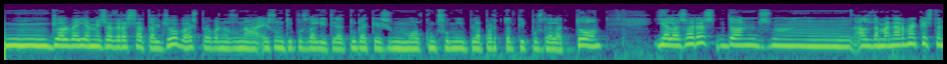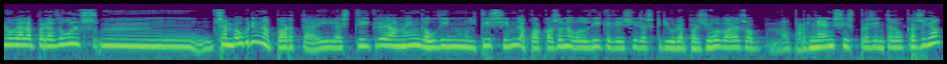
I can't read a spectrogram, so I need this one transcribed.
Mm, jo el veia més adreçat als joves, però bueno, és, una, és un tipus de literatura que és molt consumible per tot tipus de lector. I aleshores, doncs, mm, al demanar-me aquesta novel·la per adults, se'm va obrir una porta i l'estic realment gaudint moltíssim, la qual cosa no vol dir que deixi d'escriure per joves o, o per nens si es presenta l'ocasió,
